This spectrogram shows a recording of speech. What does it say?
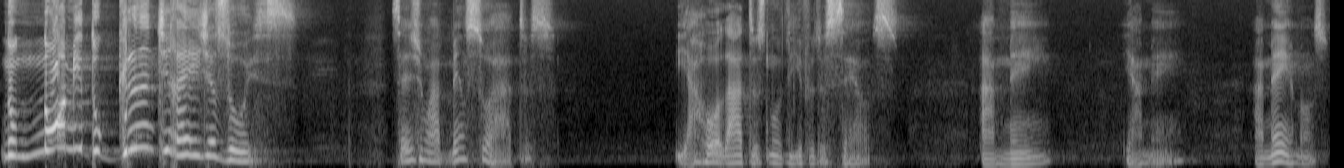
No nome do grande Rei Jesus. Sejam abençoados e arrolados no livro dos céus. Amém e amém. Amém, irmãos?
